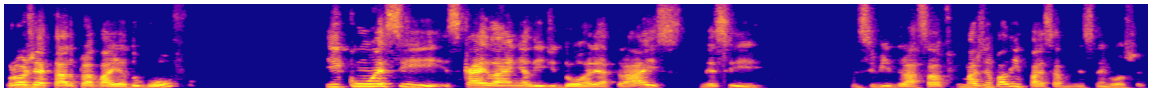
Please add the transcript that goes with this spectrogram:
projetado para a Baía do Golfo e com esse skyline ali de Doha ali atrás, nesse, nesse vidraçal, eu fico imaginando para limpar essa, esse negócio.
